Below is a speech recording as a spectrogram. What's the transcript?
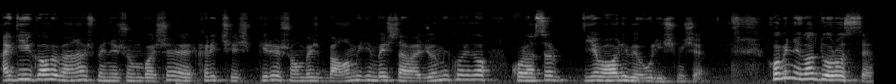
اگه یه گاو بنفش بینشون باشه خیلی چشمگیره شما بهش بها میدین بهش توجه می‌کنید و خلاصه یه حالی به اولیش میشه. خب این نگاه درسته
